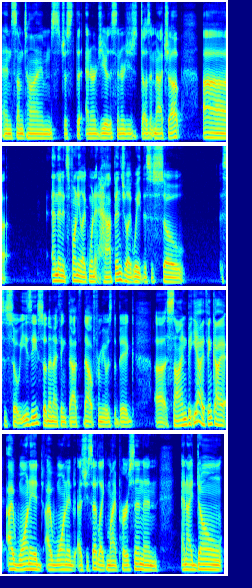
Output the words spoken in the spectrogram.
and sometimes just the energy or the synergy just doesn't match up. Uh and then it's funny like when it happens you're like, "Wait, this is so this is so easy." So then I think that's that for me was the big uh, sign. But yeah, I think I I wanted I wanted as you said like my person and and I don't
